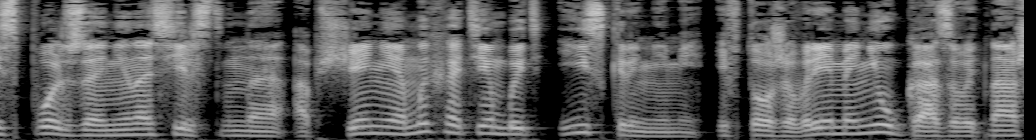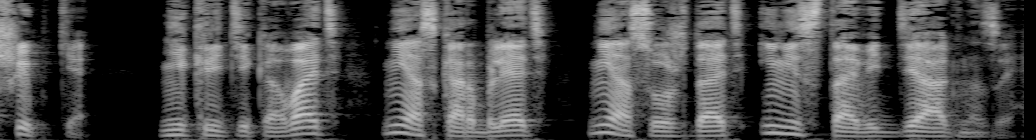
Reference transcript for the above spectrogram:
Используя ненасильственное общение, мы хотим быть искренними и в то же время не указывать на ошибки, не критиковать, не оскорблять, не осуждать и не ставить диагнозы.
